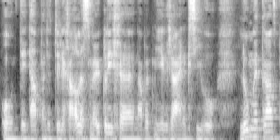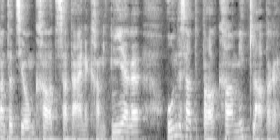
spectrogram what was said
Und dort hat man natürlich alles Mögliche. Neben mir war einer, der Lungentransplantation hatte, es hat einen mit Nieren und es hat ein paar mit Leber.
